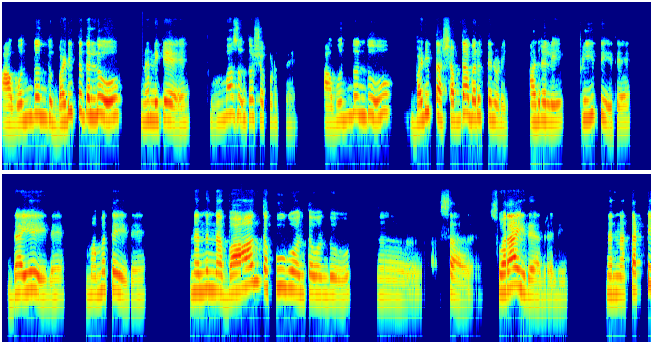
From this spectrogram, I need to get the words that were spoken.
ಆ ಒಂದೊಂದು ಬಡಿತದಲ್ಲೂ ನನಗೆ ತುಂಬಾ ಸಂತೋಷ ಕೊಡುತ್ತೆ. ಆ ಒಂದೊಂದು ಬಡಿತ ಶಬ್ದ ಬರುತ್ತೆ ನೋಡಿ. ಅದ್ರಲ್ಲಿ ಪ್ರೀತಿ ಇದೆ, ದಯೆ ಇದೆ, ಮಮತೆ ಇದೆ. ನನ್ನನ್ನ ಬಾ ಅಂತ ಕೂಗುವಂತ ಒಂದು, ಆ ಸ್ವರ ಇದೆ ಅದ್ರಲ್ಲಿ. ನನ್ನ ತಟ್ಟಿ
